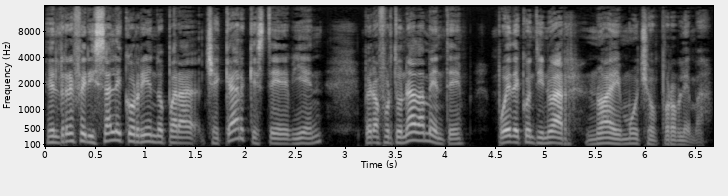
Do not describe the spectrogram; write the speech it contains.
El referee sale corriendo para checar que esté bien, pero afortunadamente puede continuar, no hay mucho problema.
